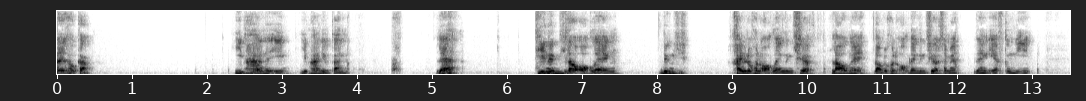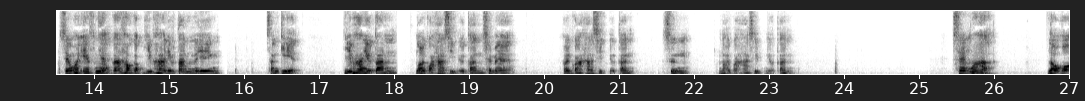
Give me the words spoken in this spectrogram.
ได้เท่ากับยี่ห้านั่นเองยี่ห้านิวตัน และที่หนึ่งที่เราออกแรงดึงใครเป็นคนออกแรงดึงเชือก เราไง เราเป็นคนออกแรงดึงเชือกใช่ไหมแรง F ตรงนี้แสดงว่า F เนี่ยก็เท่ากับยี่ห้านิวตันนั่นเอง สังเกตยี่ห้านิวตันน้อยกว่าห้าสิบนิวตันใช่ไหม น้อยกว่าห้าสิบนิวตัน ซึ่งน้อยกว่าห้าสิบนิวตัน แสดงว่าเราก็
